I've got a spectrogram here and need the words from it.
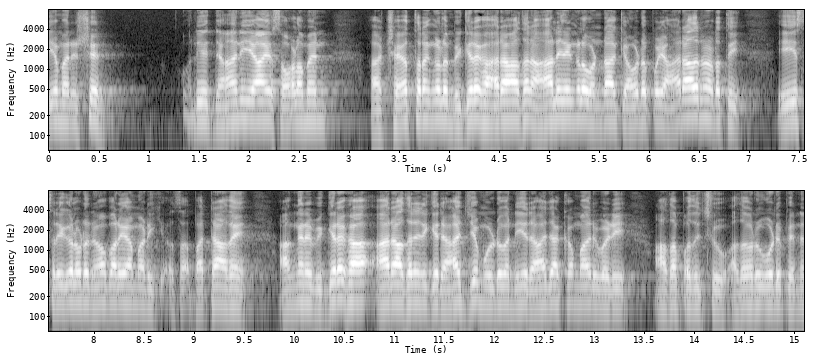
ഈ മനുഷ്യൻ വലിയ ജ്ഞാനിയായ സോളമൻ ക്ഷേത്രങ്ങളും വിഗ്രഹ ആരാധന ആലയങ്ങളും ഉണ്ടാക്കി അവിടെ പോയി ആരാധന നടത്തി. ഈ സ്ത്രീകളോട് നോ പറയാൻ മടി പറ്റാതെ അങ്ങനെ വിഗ്രഹ ആരാധനയ്ക്ക് രാജ്യം മുഴുവൻ ഈ രാജാക്കന്മാർ വഴി അതപ്പതിച്ചു അതോടുകൂടി പിന്നെ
